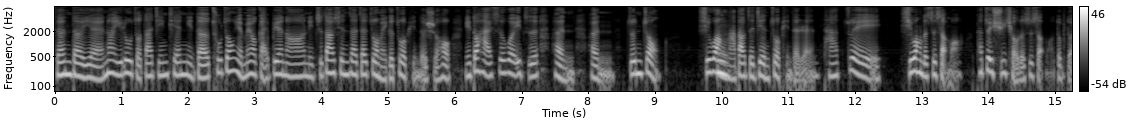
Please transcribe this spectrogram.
真的耶，那一路走到今天，你的初衷也没有改变哦。你直到现在在做每个作品的时候，你都还是会一直很很尊重。希望拿到这件作品的人，嗯、他最希望的是什么？他最需求的是什么？对不对？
